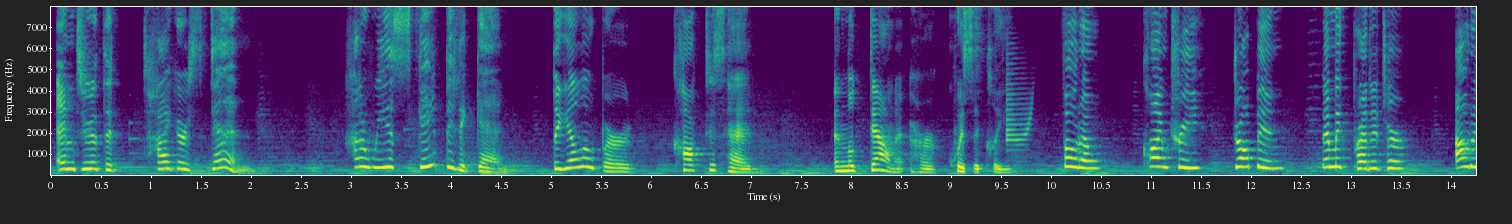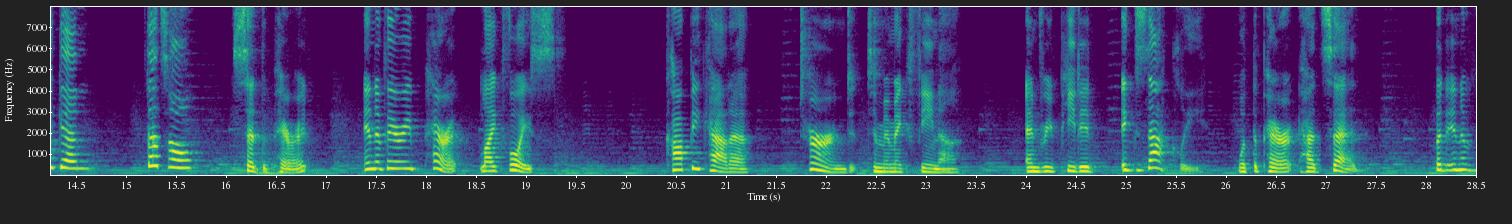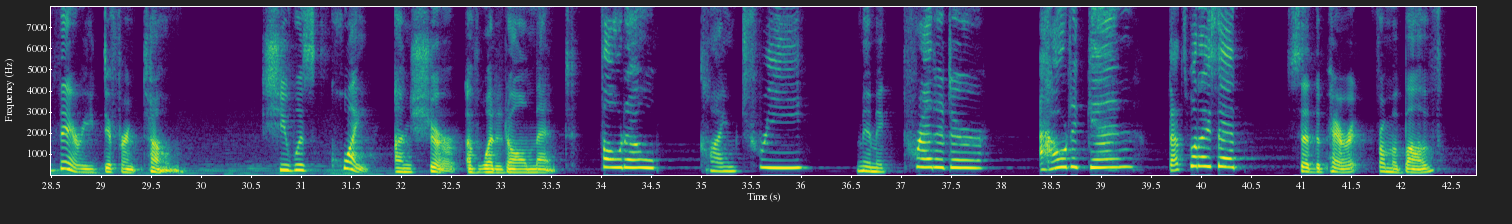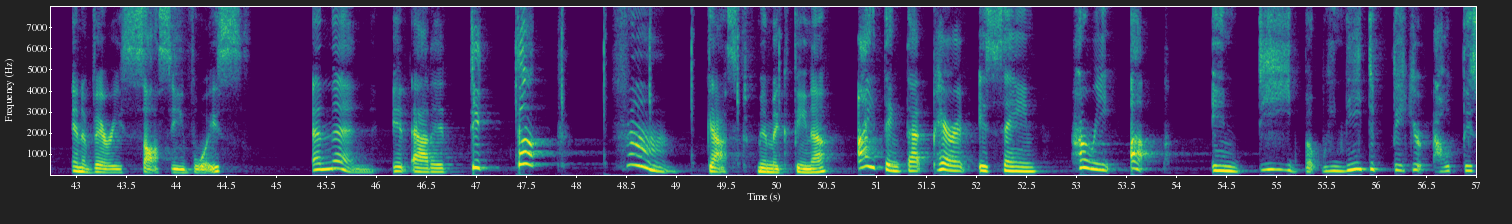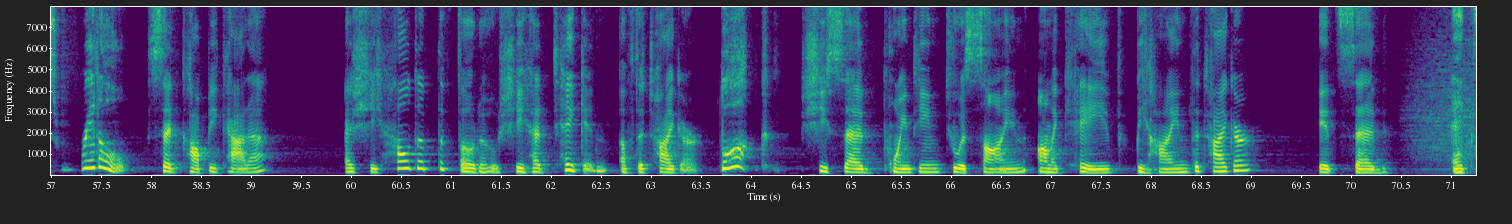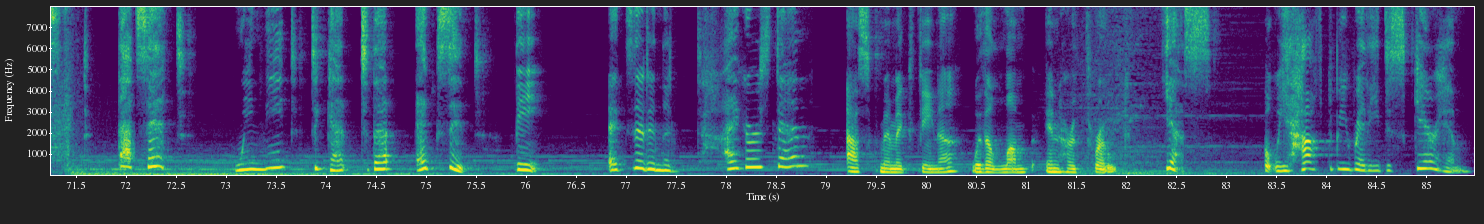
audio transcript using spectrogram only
enter the tiger's den? How do we escape it again? The yellow bird cocked his head and looked down at her quizzically. Photo, climb tree, drop in, mimic predator, out again. That's all, said the parrot in a very parrot like voice. Copycata turned to mimic Fina and repeated exactly what the parrot had said, but in a very different tone. She was quite unsure of what it all meant. Photo, climb tree, mimic predator, out again. That's what I said, said the parrot from above in a very saucy voice. And then it added, tick tock. Hmm, gasped Mimic Fina. I think that parrot is saying, hurry up. Indeed, but we need to figure out this riddle, said Copycata as she held up the photo she had taken of the tiger. Look, she said, pointing to a sign on a cave behind the tiger. It said, Exit. That's it. We need to get to that exit. The exit in the tiger's den? asked Mimic Fina with a lump in her throat. Yes, but we have to be ready to scare him.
